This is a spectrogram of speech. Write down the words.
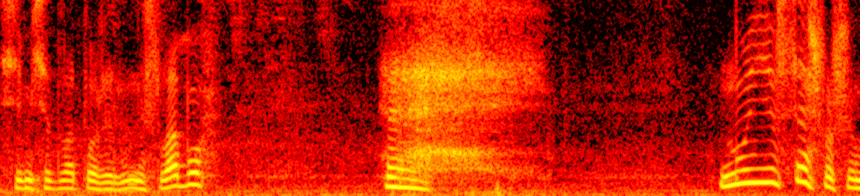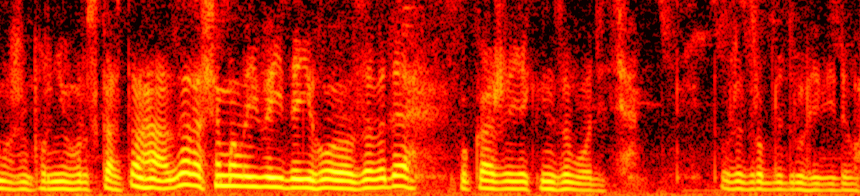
72 теж не слабо. Ну і все, що ще можемо про нього розказати. Ага, зараз ще малий вийде, його заведе, покаже, як він заводиться. То вже зроблю друге відео.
